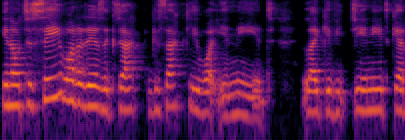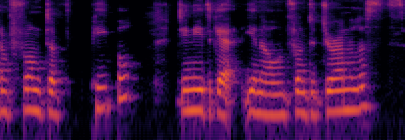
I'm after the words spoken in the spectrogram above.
you know, to see what it is exact, exactly what you need. Like, if you, do you need to get in front of people? Do you need to get, you know, in front of journalists?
